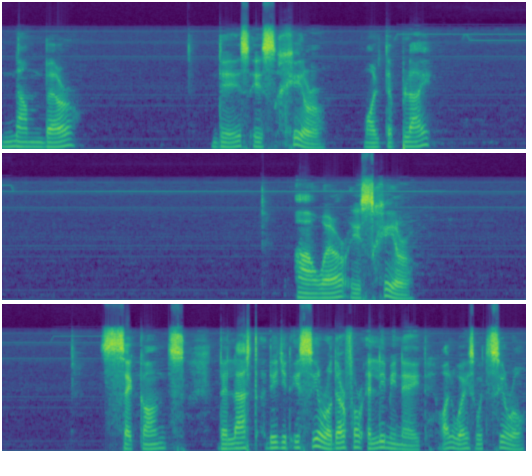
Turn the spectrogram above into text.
number. This is here. Multiply. Hour is here. Seconds. The last digit is zero therefore eliminate. Always with zero.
